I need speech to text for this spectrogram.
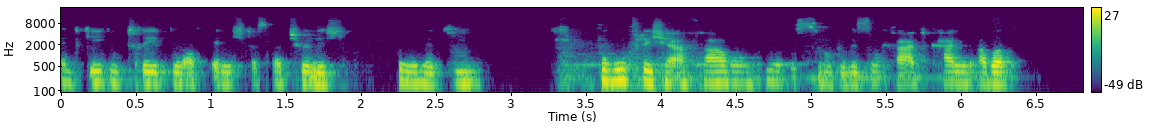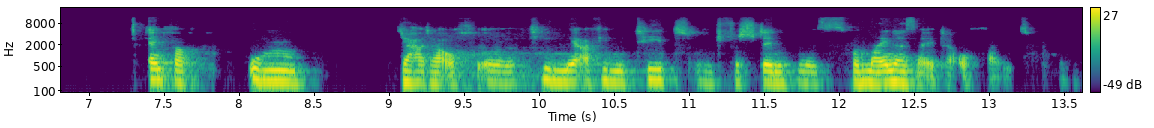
entgegentreten, auch wenn ich das natürlich ohne die berufliche Erfahrung nur bis zu einem gewissen Grad kann. Aber einfach, um ja da auch äh, viel mehr Affinität und Verständnis von meiner Seite auch reinzubringen.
